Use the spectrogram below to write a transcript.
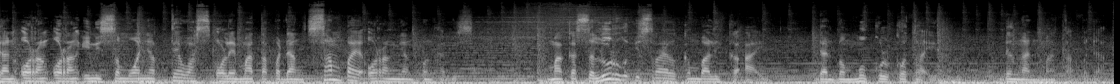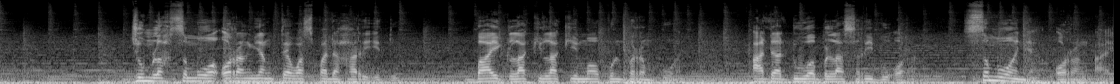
Dan orang-orang ini semuanya tewas oleh mata pedang sampai orang yang penghabisan. Maka seluruh Israel kembali ke Ai dan memukul kota itu dengan mata pedang. Jumlah semua orang yang tewas pada hari itu, baik laki-laki maupun perempuan, ada 12 ribu orang, semuanya orang Ai.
